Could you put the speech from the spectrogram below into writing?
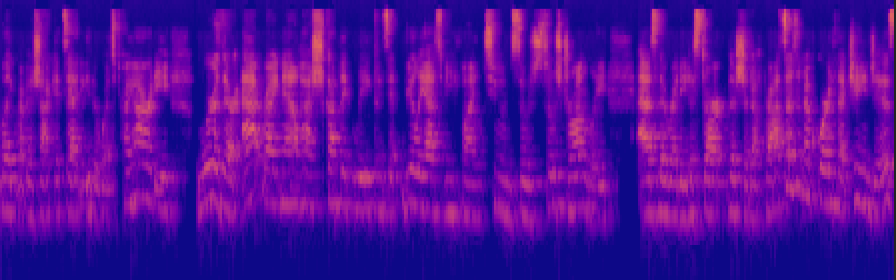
like Rabbi Schochet said, either what's priority, where they're at right now, hashkafically, because it really has to be fine-tuned so so strongly as they're ready to start the shidduch process. And of course that changes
